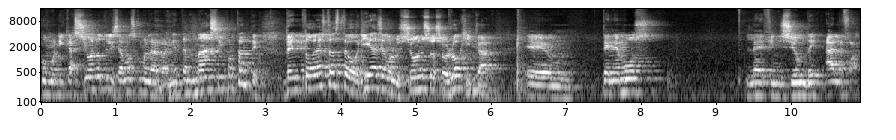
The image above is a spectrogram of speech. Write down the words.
Comunicación lo utilizamos como la herramienta más importante. Dentro de estas teorías de evolución sociológica, eh, tenemos la definición de alfa.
